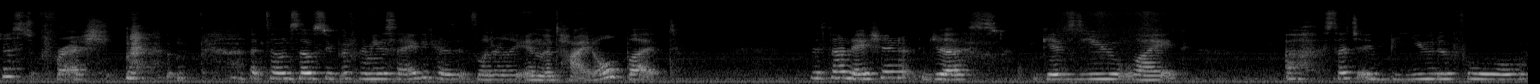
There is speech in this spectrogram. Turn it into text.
just fresh. That sounds so stupid for me to say because it's literally in the title, but this foundation just gives you like uh, such a beautiful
